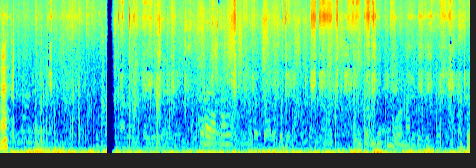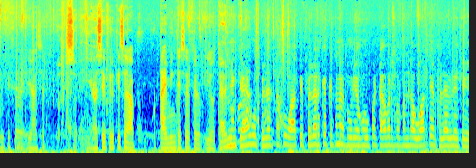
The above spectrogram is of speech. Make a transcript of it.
हैं? फिर कैसे यहाँ से यहाँ से फिर कैसे आप टाइमिंग कैसे फिर ये होता है? टाइमिंग क्या है? वो पिलर तक वो आते पिलर के कितना दूर है? वो ऊपर टावर पर बंदा वो आते हैं फ्लैग लेके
